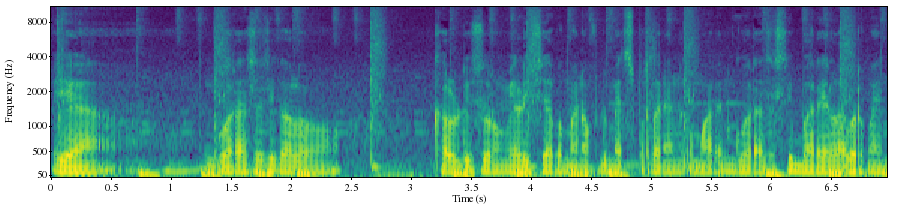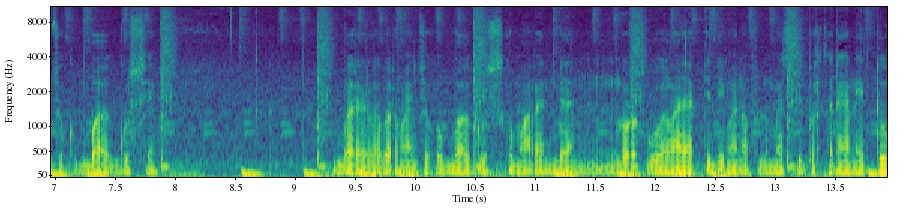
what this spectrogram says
ya gua rasa sih kalau kalau disuruh milih siapa man of the match pertandingan kemarin gua rasa sih Barella bermain cukup bagus ya. Barella bermain cukup bagus kemarin dan menurut gue layak jadi man of the match di pertandingan itu.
